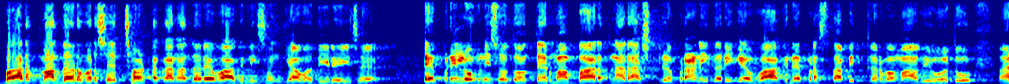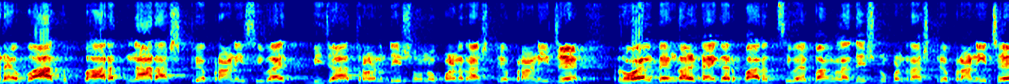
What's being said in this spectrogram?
ભારતમાં દર વર્ષે છ ટકાના દરે વાઘની સંખ્યા વધી રહી છે. એપ્રિલ ઓગણીસો તોતેરમાં ભારતના રાષ્ટ્રીય પ્રાણી તરીકે વાઘને પ્રસ્થાપિત કરવામાં આવ્યું હતું અને વાઘ ભારતના રાષ્ટ્રીય પ્રાણી સિવાય બીજા ત્રણ દેશોનો પણ રાષ્ટ્રીય પ્રાણી છે. રોયલ બેંગાલ ટાઈગર ભારત સિવાય બાંગ્લાદેશનું પણ રાષ્ટ્રીય પ્રાણી છે.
